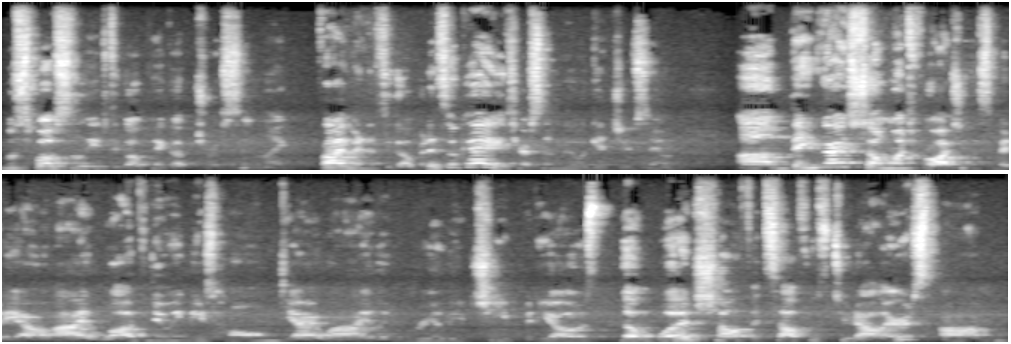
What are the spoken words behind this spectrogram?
was supposed to leave to go pick up Tristan like five minutes ago, but it's okay. Tristan, we will get you soon. Um, thank you guys so much for watching this video. I love doing these home DIY, like really cheap videos. The wood shelf itself was $2. Um,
